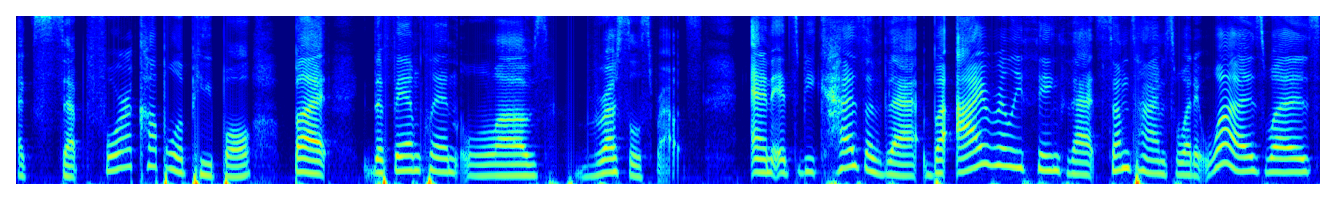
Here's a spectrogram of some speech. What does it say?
except for a couple of people. But the fam clan loves Brussels sprouts. And it's because of that. But I really think that sometimes what it was was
